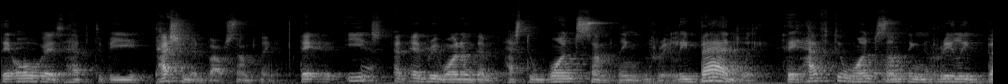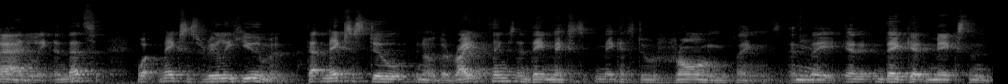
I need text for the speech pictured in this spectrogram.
They always have to be passionate about something. They each and every one of them has to want something really badly. They have to want something really badly, and that's what makes us really human. That makes us do you know the right things, and they make us, make us do wrong things, and Yeah. they and they get mixed and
